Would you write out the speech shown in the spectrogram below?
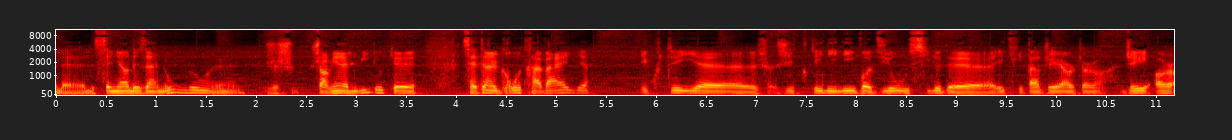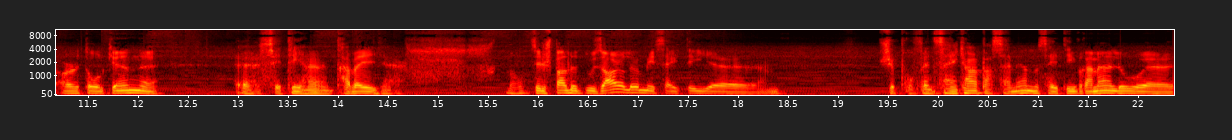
le, Seigneur des Anneaux. Là, euh, je, reviens à lui, là, que c'était un gros travail. Écoutez, euh, j'ai écouté les livres audio aussi là, écrits par J.R.R. Tolkien. Euh, c'était un travail. Bon. Je parle de 12 heures, là, mais ça a été. Euh, je sais pas, 25 heures par semaine. ça a été vraiment. Là,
